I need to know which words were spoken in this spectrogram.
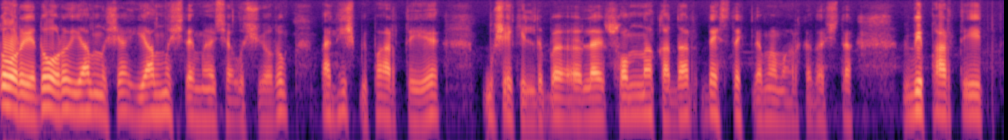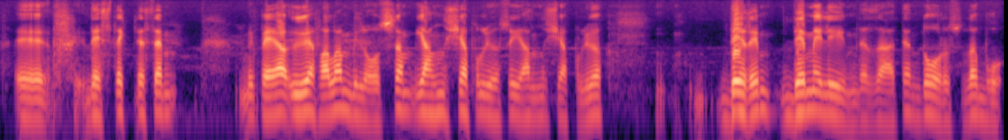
doğruya doğru yanlışa yanlış demeye çalışıyorum. Ben hiçbir partiyi bu şekilde böyle sonuna kadar desteklemem arkadaşlar. Bir partiyi e, desteklesem veya üye falan bile olsam yanlış yapılıyorsa yanlış yapılıyor derim, demeliyim de zaten. Doğrusu da bu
